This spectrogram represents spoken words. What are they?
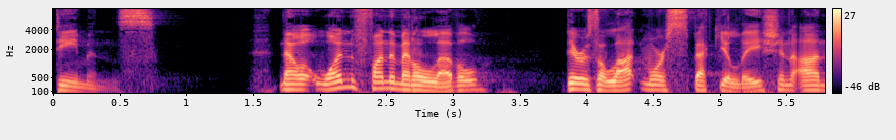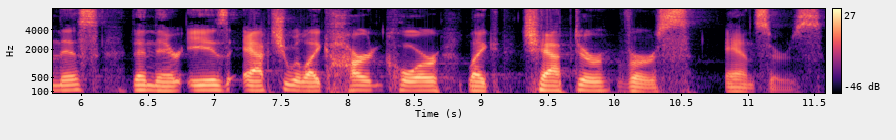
demons? Now, at one fundamental level, there is a lot more speculation on this than there is actual like hardcore like chapter verse answers.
